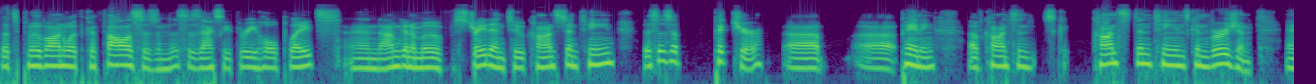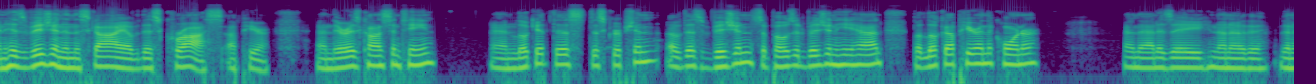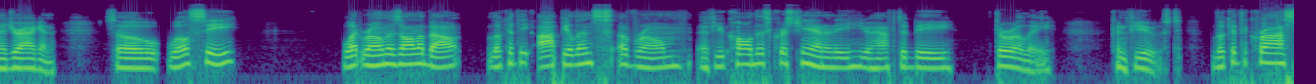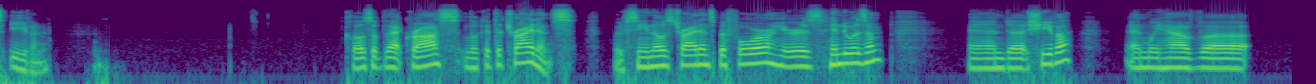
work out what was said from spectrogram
Let's move on with Catholicism. This is actually three whole plates, and I'm going to move straight into Constantine. This is a picture, uh, uh, painting of Constant, Constantine's conversion and his vision in the sky of this cross up here. And there is Constantine. And look at this description of this vision, supposed vision he had. But look up here in the corner, and that is a none other than a dragon. So we'll see what Rome is all about. Look at the opulence of Rome. If you call this Christianity, you have to be thoroughly confused. Look at the cross even. Close up that cross. Look at the tridents. We've seen those tridents before. Here is Hinduism and uh, Shiva. And we have uh,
